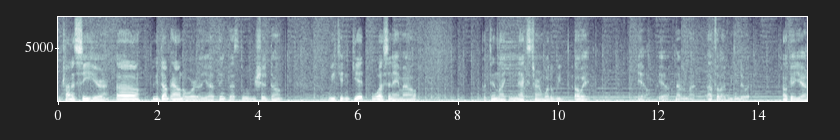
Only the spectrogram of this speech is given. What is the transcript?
I'm trying to see here. Uh, we can dump Hound Horde. Yeah, I think that's what we should dump. We can get what's the name out. But then like next turn, what do we? Oh wait. Yeah, yeah. Never mind. I feel like we can do it. Okay, yeah,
